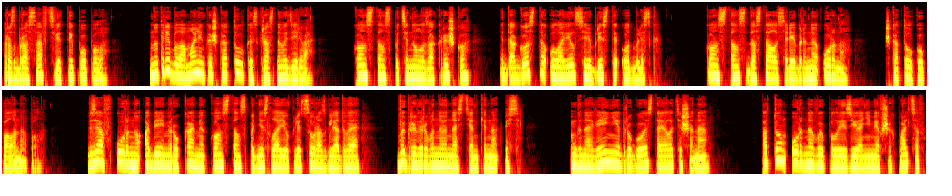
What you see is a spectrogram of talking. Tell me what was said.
разбросав цветы по полу. Внутри была маленькая шкатулка из красного дерева. Констанс потянула за крышку, и Дагоста уловил серебристый отблеск. Констанс достала серебряную урну. Шкатулка упала на пол. Взяв урну обеими руками, Констанс поднесла ее к лицу, разглядывая выгравированную на стенке надпись. Мгновение, другое стояла тишина. Потом урна выпала из ее онемевших пальцев,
